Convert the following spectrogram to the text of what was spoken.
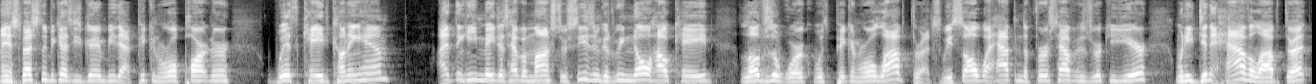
And especially because he's going to be that pick and roll partner with Cade Cunningham. I think he may just have a monster season because we know how Cade loves to work with pick and roll lob threats. We saw what happened the first half of his rookie year when he didn't have a lob threat,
